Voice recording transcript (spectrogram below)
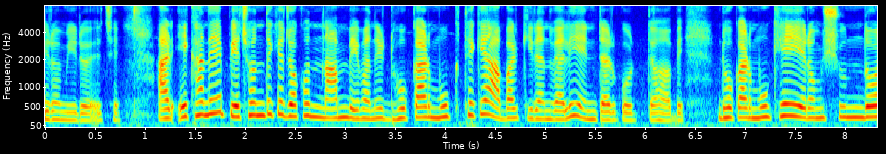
এরমই রয়েছে। আর এখানে পেছন থেকে যখন নামবে মানে ঢোকার মুখ থেকে আবার কিরণ ভ্যালি এন্টার করতে হবে। ঢোকার মুখেই এরম সুন্দর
